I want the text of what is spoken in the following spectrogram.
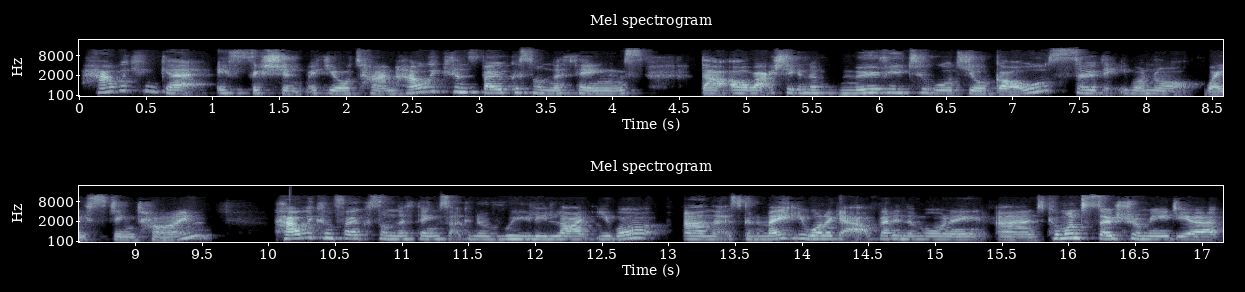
how we can get efficient with your time, how we can focus on the things that are actually going to move you towards your goals so that you are not wasting time. How we can focus on the things that are going to really light you up and that's going to make you want to get out of bed in the morning and come onto social media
